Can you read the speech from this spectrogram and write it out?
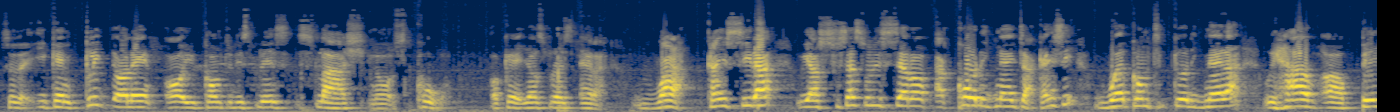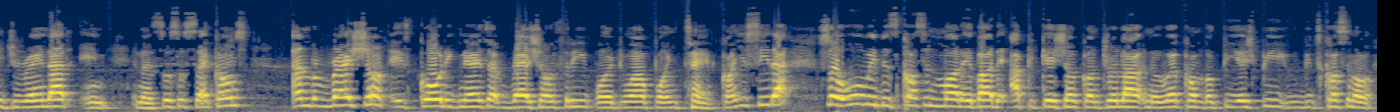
so that you can click on it or you come to this place slash you know school. Okay, just press enter. Wow, can you see that? We have successfully set up a code igniter. Can you see? Welcome to code igniter. We have our page rendered in in a social seconds and the version is code igniter version 3.1.10 can you see that? So we'll be discussing more about the application controller you know php we'll be discussing on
